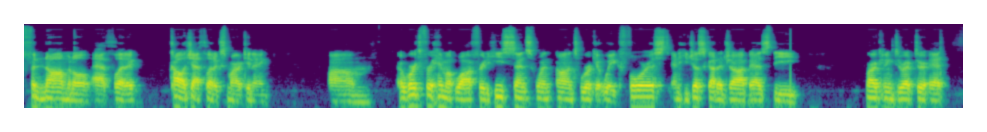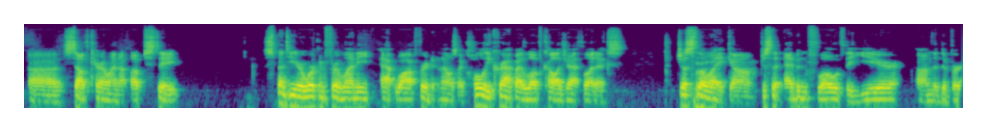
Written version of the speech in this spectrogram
phenomenal athletic, college athletics marketing. Um, I worked for him at Wofford. He since went on to work at Wake Forest, and he just got a job as the marketing director at uh, South Carolina Upstate. Spent a year working for Lenny at Wofford, and I was like, holy crap, I love college athletics. just the like um, just the ebb and flow of the year, um, the diversity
